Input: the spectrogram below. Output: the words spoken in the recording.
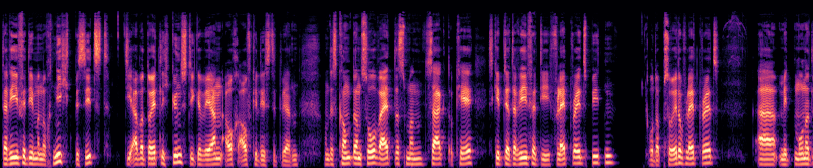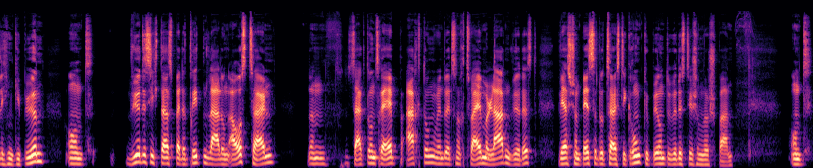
Tarife, die man noch nicht besitzt, die aber deutlich günstiger wären, auch aufgelistet werden. Und es kommt dann so weit, dass man sagt, okay, es gibt ja Tarife, die Flatrates bieten oder Pseudo-Flatrates äh, mit monatlichen Gebühren und würde sich das bei der dritten Ladung auszahlen, dann sagt unsere App, Achtung, wenn du jetzt noch zweimal laden würdest, wäre es schon besser, du zahlst die Grundgebühr und du würdest dir schon was sparen. Und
